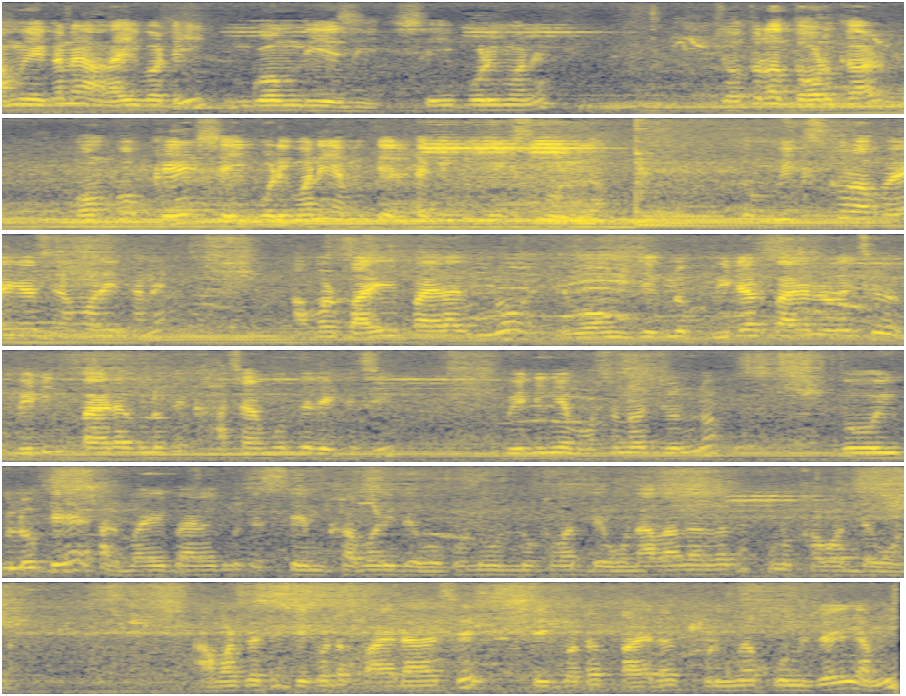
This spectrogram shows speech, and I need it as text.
আমি এখানে আড়াই বাটি গম দিয়েছি, সেই পরিমাণে যতটা দরকার কমপক্ষে সেই পরিমাণেই আমি তেলটা কিন্তু মিক্স করলাম। তো মিক্স করা হয়ে গেছে আমার এখানে। আমার বাইরের পায়রাগুলো এবং যেগুলো বিডার পায়রা রয়েছে, ওই বিডিং পায়রাগুলোকে খাঁচার মধ্যে রেখেছি বিডিংয়ে বসানোর জন্য। তো ওইগুলোকে আর বাইরের পায়রাগুলোকে সেম খাবারই দেবো, কোনো অন্য খাবার দেবো না, আলাদা আলাদা কোনো খাবার দেবো না। আমার কাছে যে কটা পায়রা আছে, সেই কটা পায়রার পরিমাপ অনুযায়ী আমি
